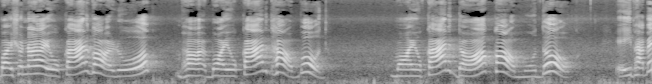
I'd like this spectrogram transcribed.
বয়সন্নয় ওকার গ রোগ? বয়কার ধ, বোধ। ময়কার দ, ক, মোদক। এইভাবে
